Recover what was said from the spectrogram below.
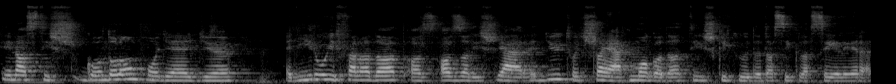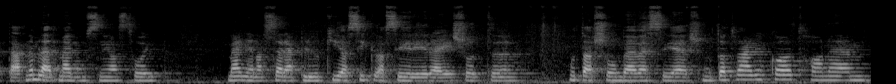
én azt is gondolom, hogy egy, egy írói feladat az azzal is jár együtt, hogy saját magadat is kiküldöd a szikla szélére. Tehát nem lehet megúszni azt, hogy menjen a szereplő ki a szikla szélére, és ott mutasson be veszélyes mutatványokat, hanem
